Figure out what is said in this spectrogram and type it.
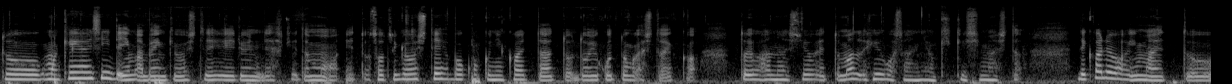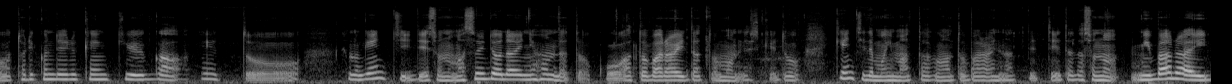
と、まあ、KIC で今勉強しているんですけども、えっと、卒業して母国に帰った後、どういうことがしたいかという話を、えっと、まずヒューゴさんにお聞きしました。で、彼は今、えっと、取り組んでいる研究が、えっと、その現地でその、まあ、水道代日本だとこう後払いだと思うんですけど現地でも今多分後払いになっててただその未払いっ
